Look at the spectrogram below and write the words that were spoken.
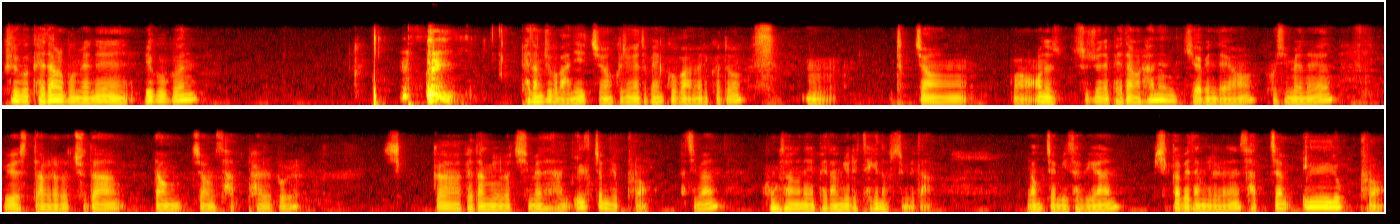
그리고 배당을 보면은 미국은 배당주가 많이 있죠. 그 중에서 뱅크 오브 아메리카도 음, 특정 뭐 어느 수준의 배당을 하는 기업인데요. 보시면은 US 달러로 주당 0.48불 시가 배당률로 치면 한 1.6% 하지만 공상은행 배당률이 되게 높습니다. 0.24위안 시가 배당률은 4.16%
